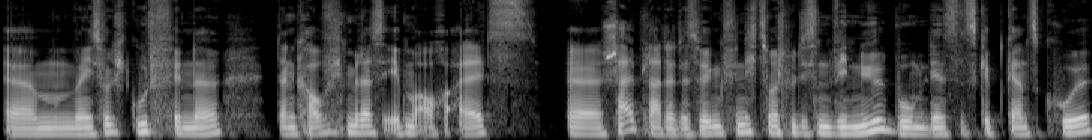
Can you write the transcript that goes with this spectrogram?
ähm, wenn ich es wirklich gut finde, dann kaufe ich mir das eben auch als äh, Schallplatte. Deswegen finde ich zum Beispiel diesen Vinylboom, den es jetzt gibt, ganz cool.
